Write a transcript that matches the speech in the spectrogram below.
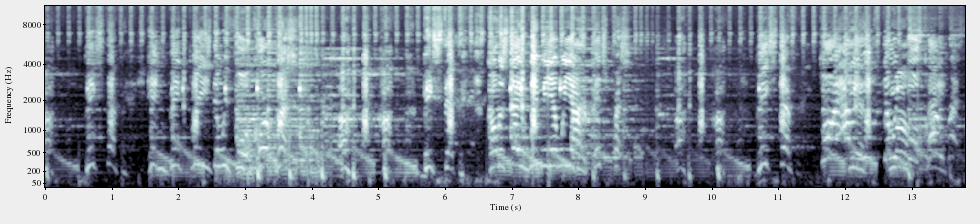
uh, big stepping, hitting big threes, then we full court pressing. Uh, uh, big stepping, gonna stay with me and we are bitch pressing. Uh, uh, big stepping, throwing alley oops, then we full court pressing.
